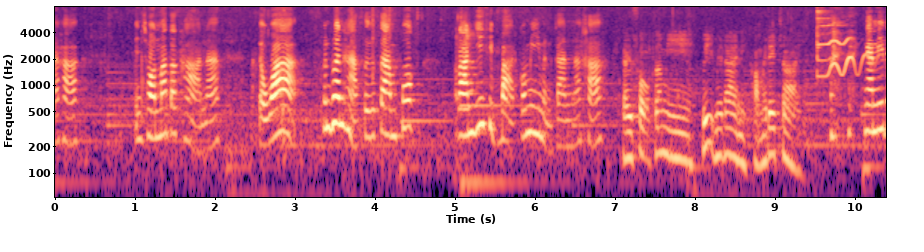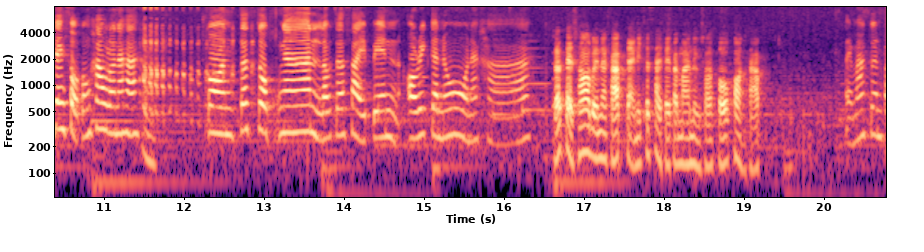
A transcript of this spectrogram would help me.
นะคะ เป็นช้อนมาตรฐานนะ แต่ว่าเพื่อนๆหาซื้อตามพวกร้าน 20 บาทก็มีเหมือนกันนะคะ ไดโซะก็มีเฮ้ยไม่ได้นี่เขาไม่ได้จ่าย งานนี้ไดโซะต้องเข้าแล้วนะคะ อืม ก่อนจะจบงานเราจะใส่เป็นออริกาโนนะคะ แล้วแต่ชอบเลยนะครับ แต่อันนี้จะใส่ไปประมาณ 1 ช้อนโต๊ะก่อนครับแต่มากเกินไป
